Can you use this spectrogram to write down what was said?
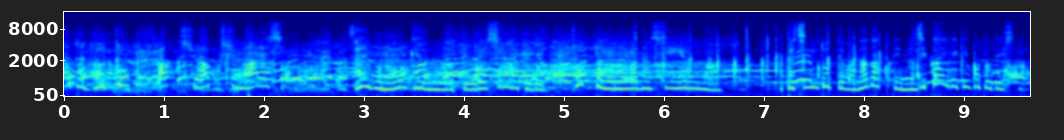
の後ずっと握手握手の嵐最後の OK をもらって嬉しいんだけどちょっと物悲しいような。私にとっては長くて短い出来事でした。チ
